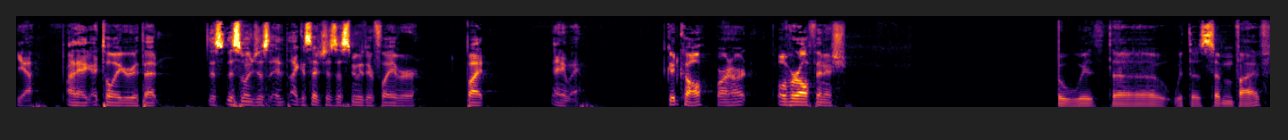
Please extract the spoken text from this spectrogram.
Yeah, I, I totally agree with that. This this one just like I said, it's just a smoother flavor. But anyway, good call, Barnhart. Overall finish. with uh, with the seven five.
